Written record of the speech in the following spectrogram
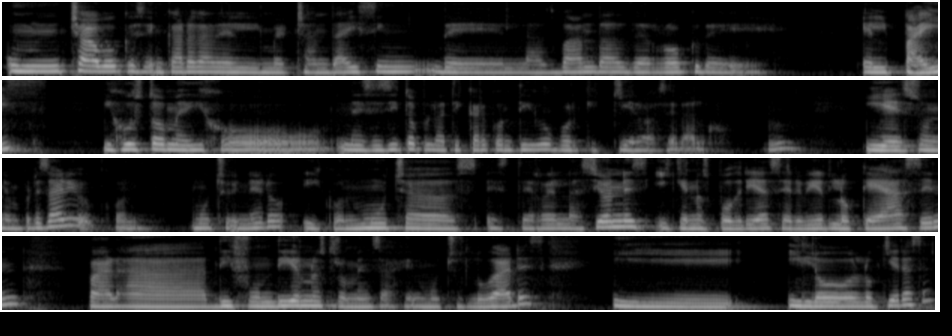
un chavo que se encarga del merchandising de las bandas de rock de el país y justo me dijo, necesito platicar contigo porque quiero hacer algo. Y es un empresario con mucho dinero y con muchas este, relaciones y que nos podría servir lo que hacen para difundir nuestro mensaje en muchos lugares y, y lo, lo quiere hacer.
